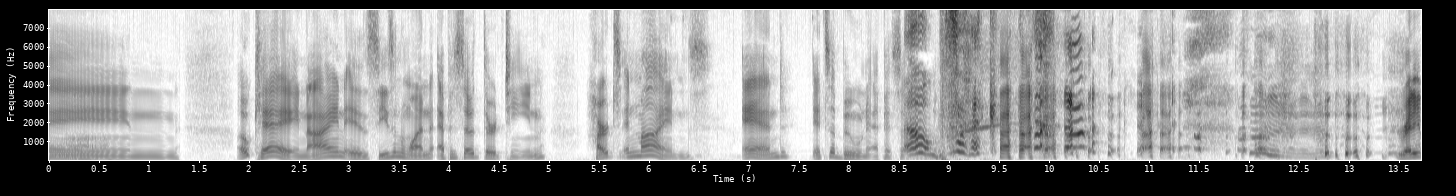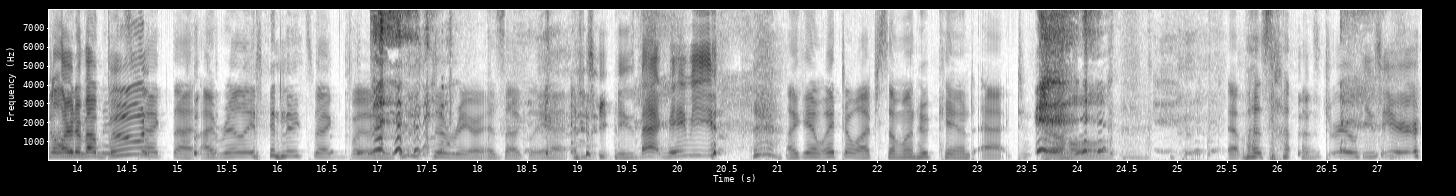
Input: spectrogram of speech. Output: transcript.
Nine. Okay, nine is season one, episode 13, Hearts and Minds. And it's a Boone episode. Oh, fuck. Ready to learn I about didn't Boone? Expect that. I really didn't expect Boone to rear his ugly head. He's back, baby. I can't wait to watch someone who can't act for a whole episode. It's true. He's here.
